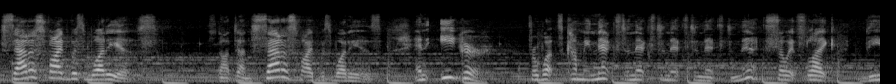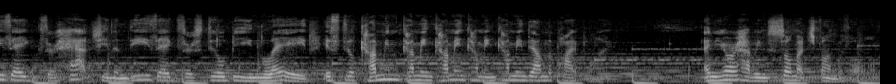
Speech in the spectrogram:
Satisfied with what is? It's not done. Satisfied with what is. And eager for what's coming next and next and next and next and next. So it's like these eggs are hatching and these eggs are still being laid. It's still coming coming coming coming coming down the pipeline. And you're having so much fun with all of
